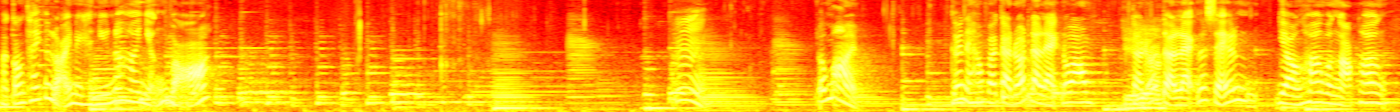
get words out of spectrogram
Mà con thấy cái loại này hình như nó hơi nhẫn vỏ Đúng rồi. Cái này không phải cà rốt Đà Lạt đâu ông. Vậy Cà hả? rốt Đà Lạt nó sẽ giòn hơn và ngọt hơn.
